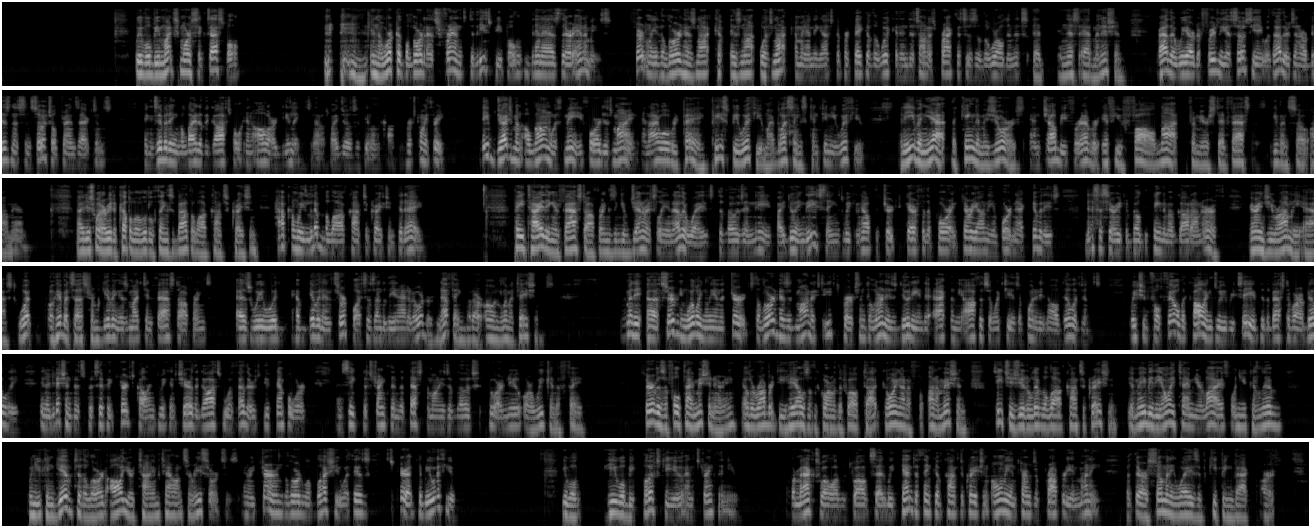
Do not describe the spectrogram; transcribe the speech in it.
We will be much more successful in the work of the Lord as friends to these people than as their enemies. Certainly, the Lord has not is not was not commanding us to partake of the wicked and dishonest practices of the world in this in this admonition. Rather, we are to freely associate with others in our business and social transactions, exhibiting the light of the gospel in all our dealings. And that was by Joseph Elam McConkie. Verse 23. Leave judgment alone with me, for it is mine, and I will repay. Peace be with you. My blessings continue with you. And even yet the kingdom is yours, and shall be forever, if you fall not from your steadfastness. Even so, Amen. I just want to read a couple of little things about the law of consecration. How can we live the law of consecration today? Pay tithing and fast offerings and give generously in other ways to those in need. By doing these things, we can help the church care for the poor and carry on the important activities necessary to build the kingdom of God on earth. Marion G. Romney asked, What prohibits us from giving as much in fast offerings as we would have given in surpluses under the United Order. Nothing but our own limitations. Limited, uh, serving willingly in the church. The Lord has admonished each person to learn his duty and to act in the office in which he is appointed in all diligence. We should fulfill the callings we receive to the best of our ability. In addition to specific church callings, we can share the gospel with others, do temple work, and seek to strengthen the testimonies of those who are new or weak in the faith. Serve as a full-time missionary. Elder Robert D. Hales of the Quorum of the Twelve taught, going on a, on a mission teaches you to live the law of consecration. It may be the only time in your life when you can live when you can give to the Lord all your time, talents, and resources. In return, the Lord will bless you with his spirit to be with you. He will he will be close to you and strengthen you. Elder Maxwell of the Twelve said, We tend to think of consecration only in terms of property and money, but there are so many ways of keeping back part.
